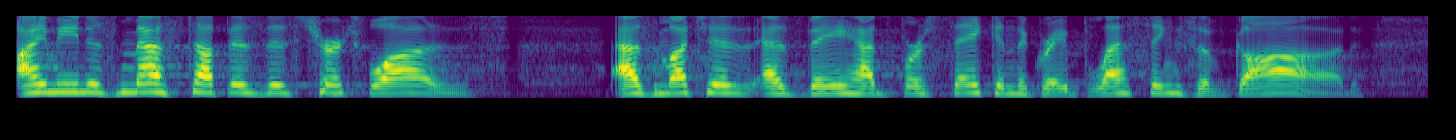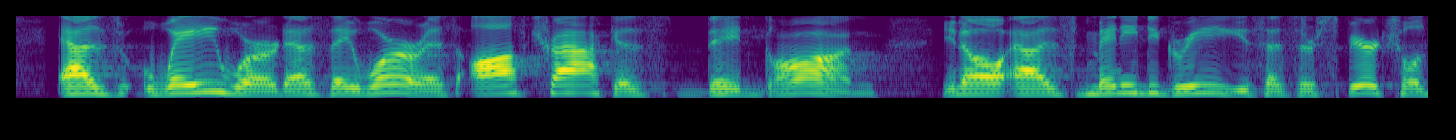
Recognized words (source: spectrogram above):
I mean, as messed up as this church was, as much as, as they had forsaken the great blessings of God, as wayward as they were, as off track as they'd gone, you know, as many degrees as their spiritual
